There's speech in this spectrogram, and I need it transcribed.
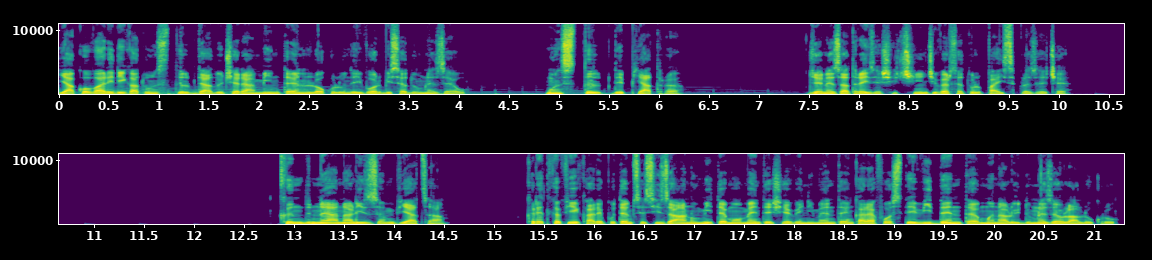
Iacov a ridicat un stâlp de aducere aminte în locul unde îi vorbise Dumnezeu. Un stâlp de piatră. Geneza 35, versetul 14. Când ne analizăm viața, Cred că fiecare putem sesiza anumite momente și evenimente în care a fost evidentă mâna lui Dumnezeu la lucru.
